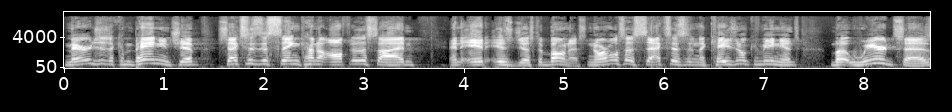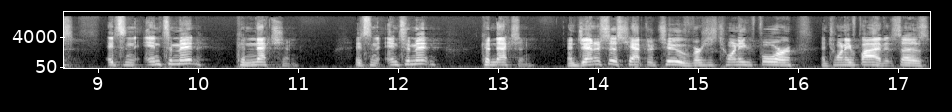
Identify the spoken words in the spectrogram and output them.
Marriage is a companionship. Sex is this thing kind of off to the side and it is just a bonus. Normal says sex is an occasional convenience, but weird says it's an intimate connection. It's an intimate connection. In Genesis chapter 2, verses 24 and 25, it says,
